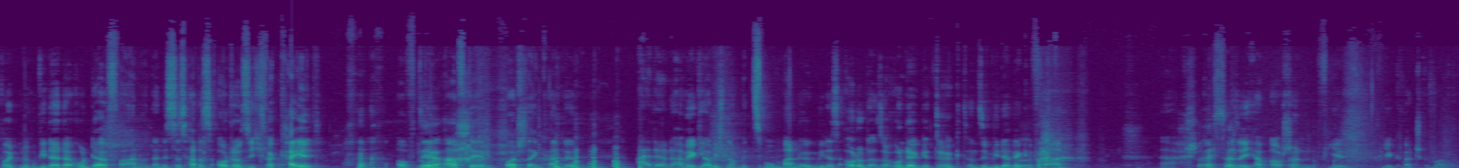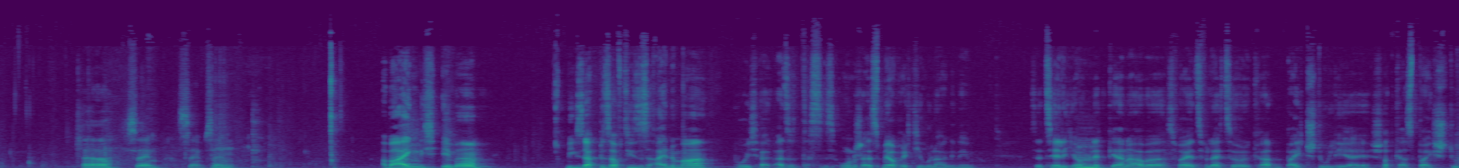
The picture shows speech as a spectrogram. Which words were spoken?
wollten wieder da runterfahren und dann ist das, hat das Auto sich verkeilt auf, dem, ja, auf der Bordsteinkante. Alter, dann haben wir, glaube ich, noch mit zwei Mann irgendwie das Auto da so runtergedrückt und sind wieder weggefahren. Ach, scheiße. Also ich habe auch schon viel, viel Quatsch gemacht. Ja, same, same, same. Mhm. Aber eigentlich immer, wie gesagt, bis auf dieses eine Mal, wo ich halt, also das ist ohne Scheiß mir auch richtig unangenehm. Das erzähle ich auch mhm. nicht gerne, aber es war jetzt vielleicht so gerade ein Beichtstuhl hier, ey. Shotgas-Beichtstuhl.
